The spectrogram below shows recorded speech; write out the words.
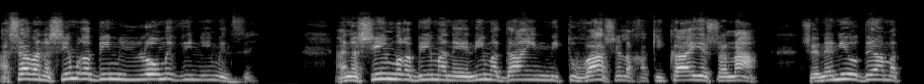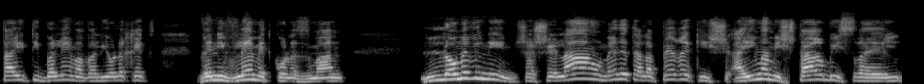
עכשיו, אנשים רבים לא מבינים את זה. אנשים רבים הנהנים עדיין מטובה של החקיקה הישנה, שאינני יודע מתי היא תיבלם, אבל היא הולכת ונבלמת כל הזמן, לא מבינים שהשאלה העומדת על הפרק היא האם המשטר בישראל,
